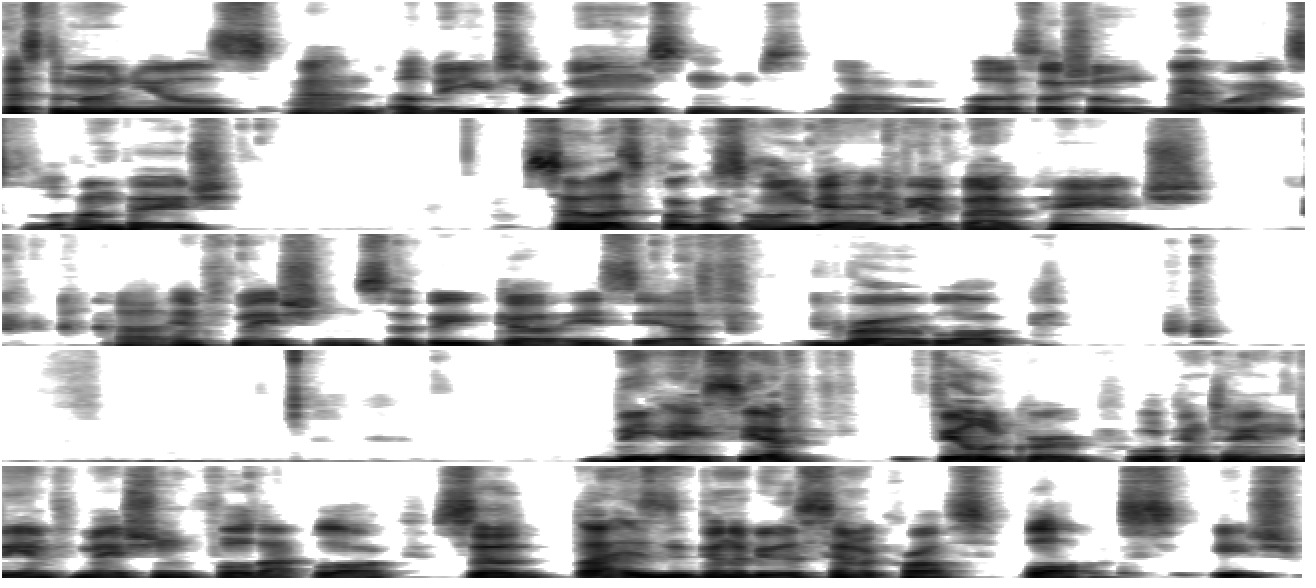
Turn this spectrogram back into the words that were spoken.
testimonials, and other YouTube ones and um, other social networks for the homepage. So let's focus on getting the about page uh, information. So if we go ACF row block, the ACF field group will contain the information for that block. So that isn't going to be the same across blocks. Each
